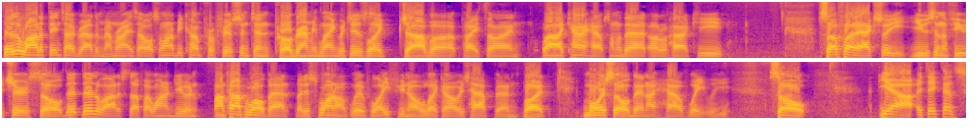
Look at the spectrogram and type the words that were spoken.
there's a lot of things I'd rather memorize. I also want to become proficient in programming languages like Java, Python. Well, I kind of have some of that, AutoHotkey, stuff I actually use in the future. So there, there's a lot of stuff I want to do. And on top of all that, I just want to live life, you know, like I always have been, but more so than I have lately. So yeah, I think that's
